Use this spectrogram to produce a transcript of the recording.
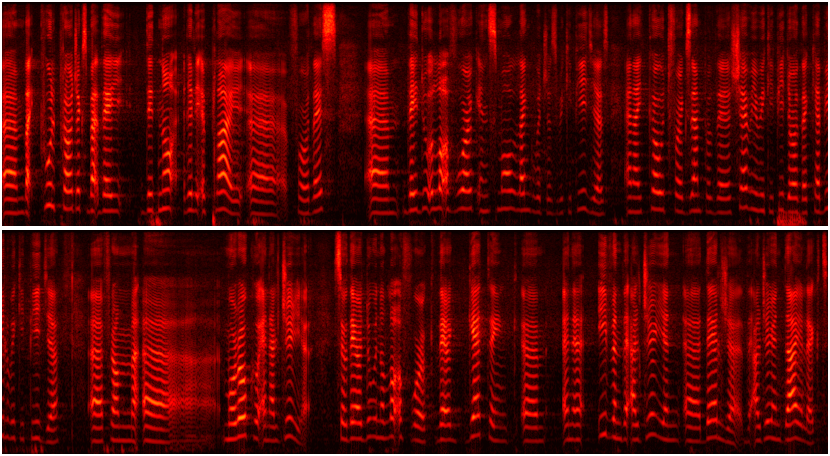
um, like cool projects, but they did not really apply uh, for this. Um, they do a lot of work in small languages, Wikipedias, and I quote, for example, the Shawi Wikipedia or the Kabyle Wikipedia uh, from uh, Morocco and Algeria. So they are doing a lot of work. They're getting, um, and uh, even the Algerian uh, Darja, the Algerian dialect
